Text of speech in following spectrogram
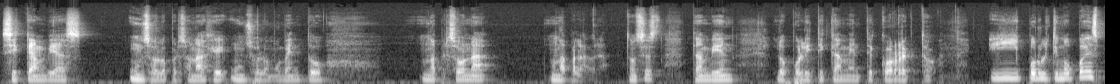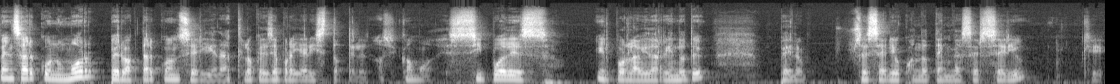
si cambias un solo personaje, un solo momento, una persona, una palabra. Entonces también lo políticamente correcto. Y por último, puedes pensar con humor, pero actuar con seriedad. Lo que decía por ahí Aristóteles, ¿no? Así como si puedes ir por la vida riéndote, pero sé serio cuando tengas ser serio que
